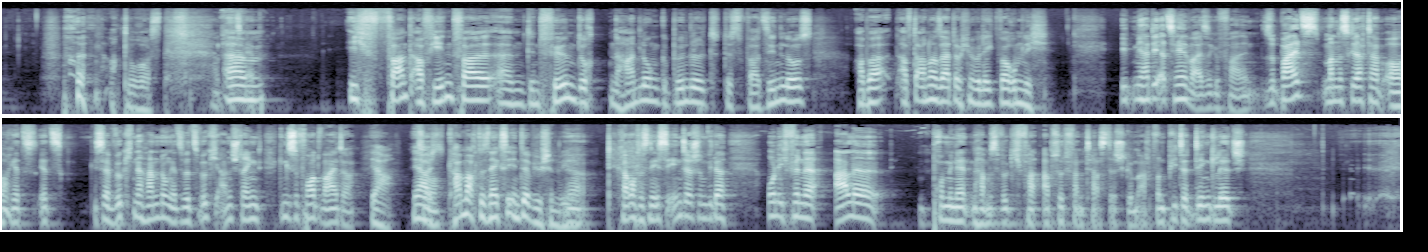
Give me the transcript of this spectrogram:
Autorost. Hab ich als Ähm, ich fand auf jeden Fall ähm, den Film durch eine Handlung gebündelt, das war sinnlos. Aber auf der anderen Seite habe ich mir überlegt, warum nicht? Ich- Mir hat die Erzählweise gefallen. Sobald man das gedacht hat, oh, jetzt, jetzt ist ja wirklich eine Handlung, jetzt wird's wirklich anstrengend, ging sofort weiter. Ja, ja, So. kam auch das nächste Interview schon wieder. Ja. Kam auch das nächste Inter schon wieder. Und ich finde, alle Prominenten haben es wirklich fa absolut fantastisch gemacht. Von Peter Dinklage,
